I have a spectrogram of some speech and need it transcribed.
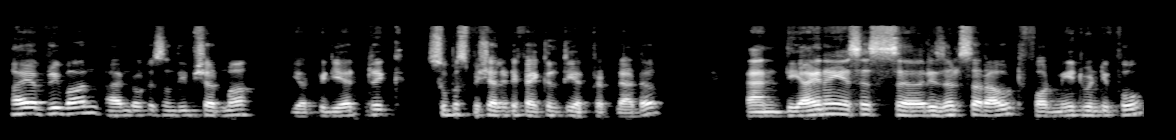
Hi everyone, I'm Dr. Sandeep Sharma, your pediatric super specialty faculty at PrepLadder. And the INISS uh, results are out for May 24,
